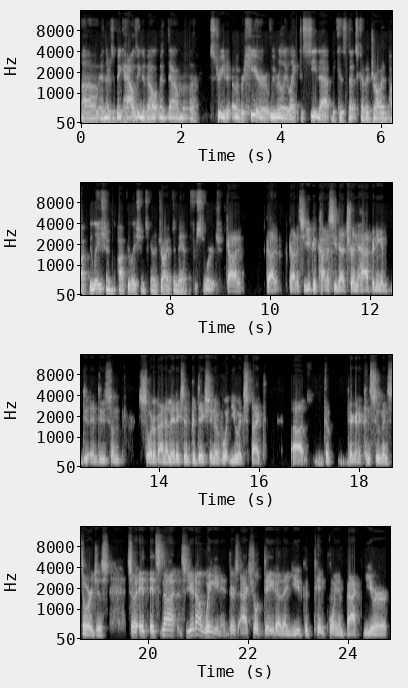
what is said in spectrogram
um, and there's a big housing development down the street over here. We really like to see that because that's going to draw in population. Population is going to drive demand for storage. Got it. Got it. Got it. So you could kind of see that trend happening and do, and do some sort of analytics and prediction of what you expect uh, the, they're going to consume in storages. So it, it's not so you're not winging it. There's actual data that you could pinpoint and back your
